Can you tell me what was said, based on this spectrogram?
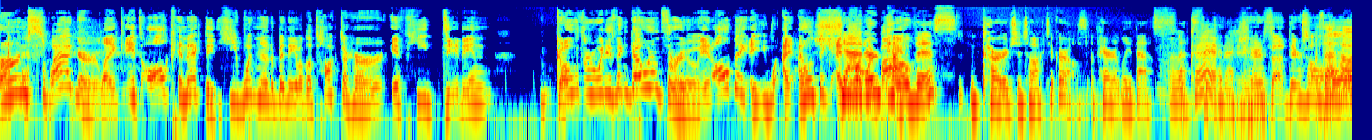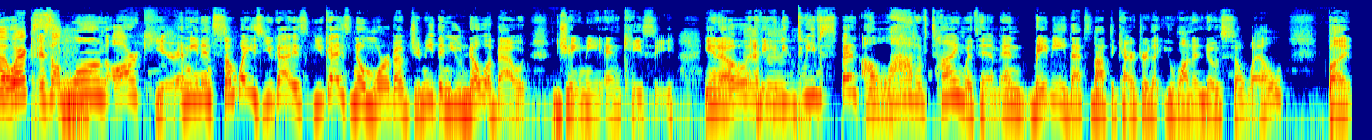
earned swagger. Like it's all connected. He wouldn't have been able to talk to her if he didn't go through what he's been going through. It all make I, I don't think anyone would Shattered buy it. pelvis, courage to talk to girls. Apparently, that's that's the connection. There's a there's a Is that how it works? There's a long arc here. I mean, in some ways, you guys you guys know more about Jimmy than you know about Jamie and Casey. You know, I mean, Mm-hmm. we've spent a lot of time with him, and maybe that's not the character that you want to know so well. But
